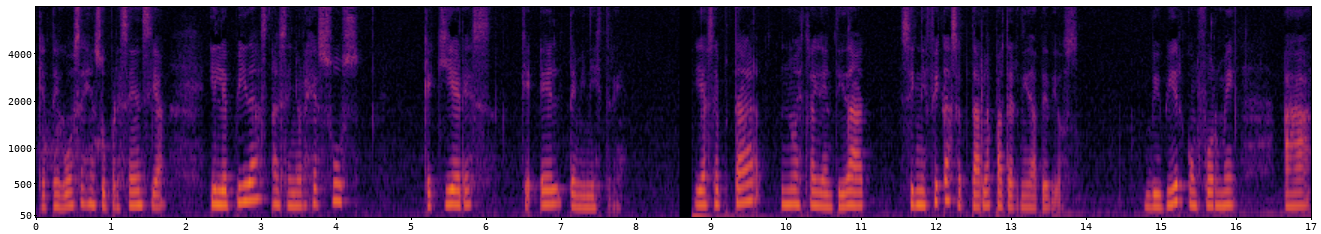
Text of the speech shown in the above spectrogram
que te goces en su presencia y le pidas al Señor Jesús que quieres que Él te ministre. Y aceptar nuestra identidad significa aceptar la paternidad de Dios. Vivir conforme a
